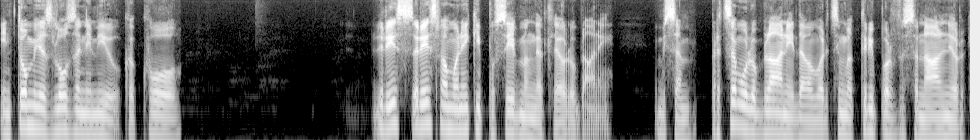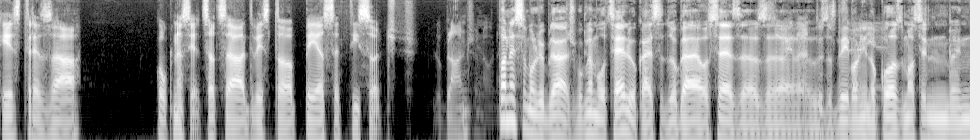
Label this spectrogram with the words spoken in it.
in to mi je zelo zanimivo, kako res, res imamo nekaj posebnega tukaj v Ljubljani. Mislim, predvsem v Ljubljani, da imamo recimo tri profesionalne orkestre za, koliko nas je, cca 250 tisoč Ljubljančanov. Pa ne samo Ljubljana, pogledamo v celju, kaj se dogaja, vse z, z, Seveda, tudi z Bebonino Celje. Kozmos in, in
